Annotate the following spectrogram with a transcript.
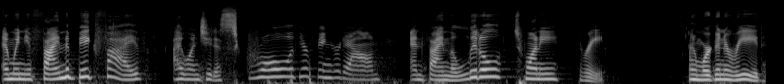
And when you find the big five, I want you to scroll with your finger down and find the little 23. And we're going to read.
